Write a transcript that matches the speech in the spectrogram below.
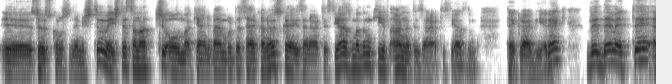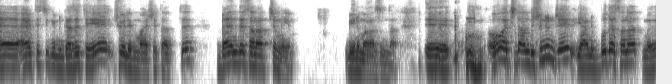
e, söz konusu demiştim ve işte sanatçı olmak yani ben burada Serkan Özkaya izan artist yazmadım, Keith Arnott izan artist yazdım tekrar diyerek ve Demet de e, ertesi günü gazeteye şöyle bir manşet attı. Ben de sanatçı mıyım? Benim ağzımdan. Ee, o açıdan düşününce yani bu da sanat mı,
